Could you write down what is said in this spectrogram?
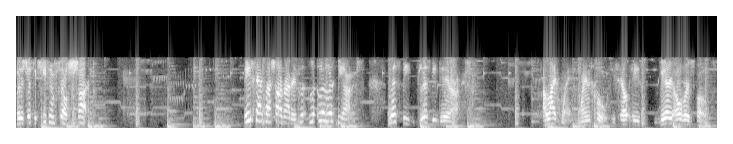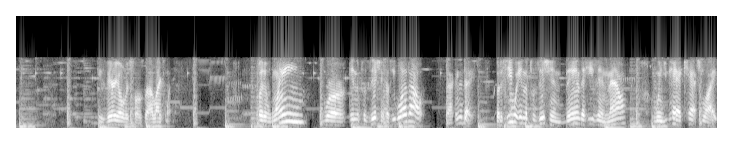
but it's just to keep himself sharp. These cats are sharp nowadays. Let, let, let's be honest. Let's be let's be dead honest. I like Wayne. Wayne's cool. He's held, he's very overexposed. He's very overexposed, but I like Wayne. But if Wayne were in the position, because he was out back in the day, but if he were in the position then that he's in now, when you had cats like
